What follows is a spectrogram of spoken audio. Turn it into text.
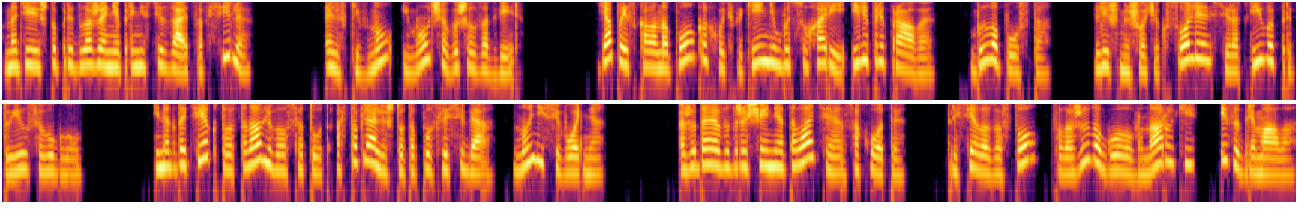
Надеюсь, что предложение принести зайца в силе? Эльф кивнул и молча вышел за дверь. Я поискала на полках хоть какие-нибудь сухари или приправы. Было пусто. Лишь мешочек соли сиротливо притуился в углу. Иногда те, кто останавливался тут, оставляли что-то после себя, но не сегодня. Ожидая возвращения Талатия с охоты, присела за стол, положила голову на руки и задремала.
